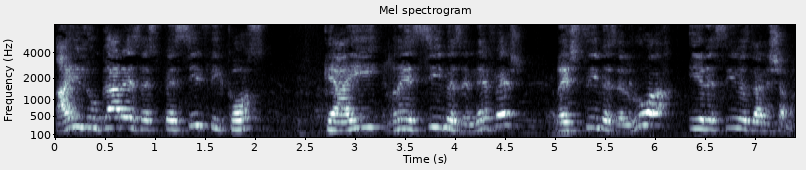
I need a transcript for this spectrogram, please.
hay lugares específicos que ahí recibes el Nefesh, recibes el Ruach y recibes la Neshama.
